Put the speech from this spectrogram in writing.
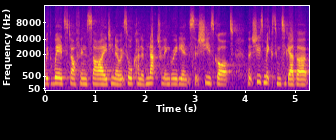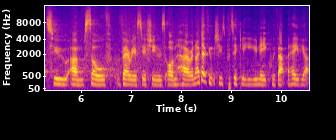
with weird stuff inside. You know, it's all kind of natural ingredients that she's got that she's mixing together to um, solve various issues on her. And I don't think she's particularly unique with that behavior.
